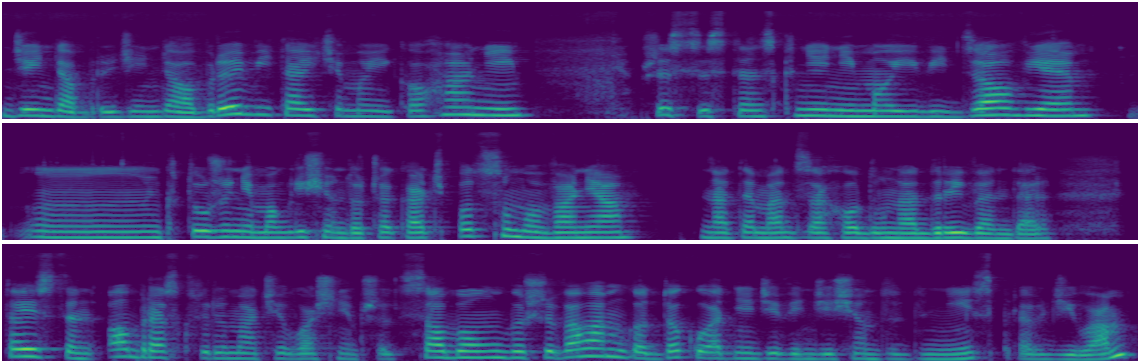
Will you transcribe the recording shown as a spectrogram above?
Dzień dobry, dzień dobry. Witajcie moi kochani, wszyscy stęsknieni moi widzowie, mm, którzy nie mogli się doczekać podsumowania na temat zachodu nad Rivendell. To jest ten obraz, który macie właśnie przed sobą. Wyszywałam go dokładnie 90 dni, sprawdziłam.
